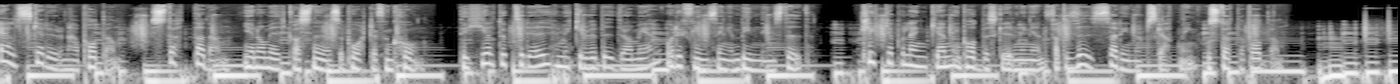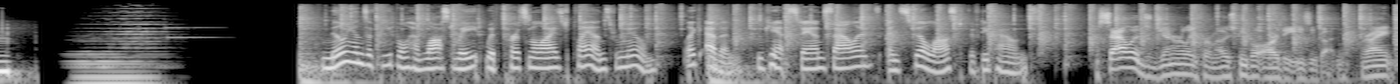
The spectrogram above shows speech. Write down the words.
Älskar du den här podden? Stötta den genom IKAs nya supporterfunktion. Det är helt upp till dig hur mycket du vill bidra med och det finns ingen bindningstid. Klicka på länken i poddbeskrivningen för att visa din uppskattning och stötta podden. Millions of people have lost weight with personalized plans from Noom, like Evan, who can't stand salads and still lost 50 pounds. Salads, generally, for most people, are the easy button, right?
